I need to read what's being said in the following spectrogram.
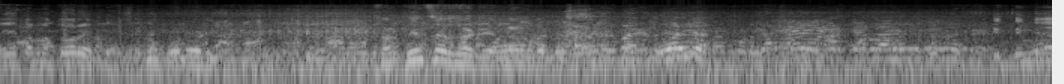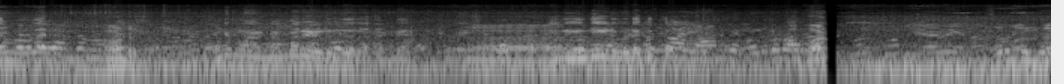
ಏ ತಮ್ಮ ತೋರಿ ಕೊಡೋಡಿ ಸ್ವಲ್ಪ ಹಿಂದೆ ಸರ್ ಹೊಡ್ರಿ ಎಲ್ಲರೂ ಇದು ನಿಮ್ದು ಮೊಬೈಲ್ ಹ್ಞೂ ರೀ ನಿಮ್ಮ ನಂಬರ್ ಹಿಡಿದಾರ ಹಂಗೆ ನನಗೆ ಇದು ಹಿಡ್ಬಿಡಕತ್ತ ಒಂದು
